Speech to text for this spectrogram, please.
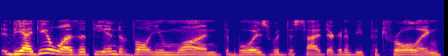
the idea was at the end of volume one, the boys would decide they're going to be patrolling,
